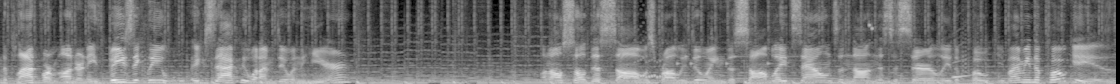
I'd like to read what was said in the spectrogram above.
the platform underneath. Basically, exactly what I'm doing here. And also, this saw was probably doing the saw blade sounds and not necessarily the pokey. But I mean, the pokey is,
